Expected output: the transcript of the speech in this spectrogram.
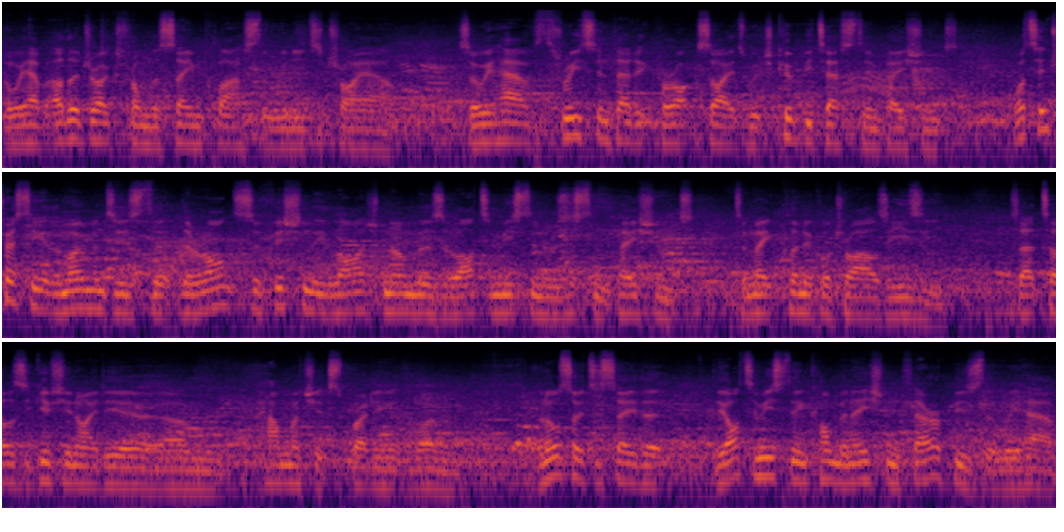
and we have other drugs from the same class that we need to try out. So we have three synthetic peroxides which could be tested in patients. What's interesting at the moment is that there aren't sufficiently large numbers of artemisinin resistant patients to make clinical trials easy. So that tells you, gives you an idea um, how much it's spreading at the moment. And also to say that the artemisinin combination therapies that we have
